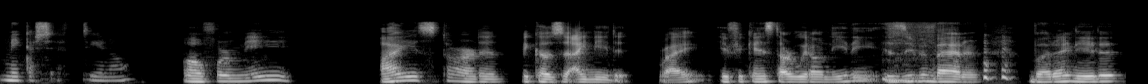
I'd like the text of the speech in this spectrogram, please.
make a shift, you know? Oh, for me, I started because I needed, right? If you can start without needing, it's even better. But I needed,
